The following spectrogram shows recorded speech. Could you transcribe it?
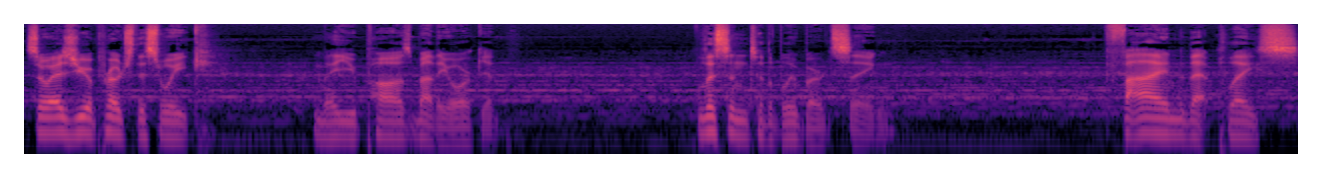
So, as you approach this week, may you pause by the orchid. Listen to the bluebirds sing. Find that place,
